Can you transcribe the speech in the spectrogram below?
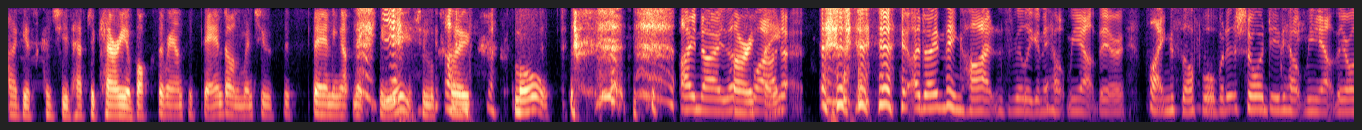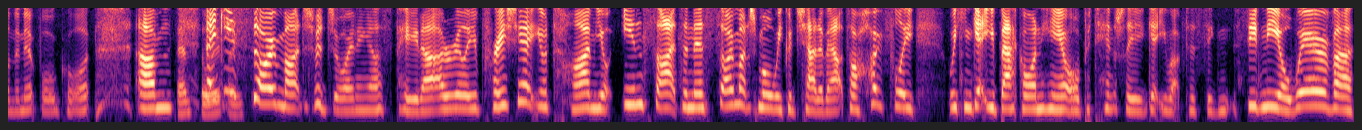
I guess because she'd have to carry a box around to stand on when she was just standing up next to yeah, you. She looks so small. I know. That's Sorry, why I don't, I don't, think height is really going to help me out there playing softball, but it sure did help me out there on the netball court. Um, thank you so much for joining us, Peta. I really appreciate your time, your insights, and there's so much more we could chat about. So hopefully we can get you back on here or potentially get you up to Sydney or wherever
